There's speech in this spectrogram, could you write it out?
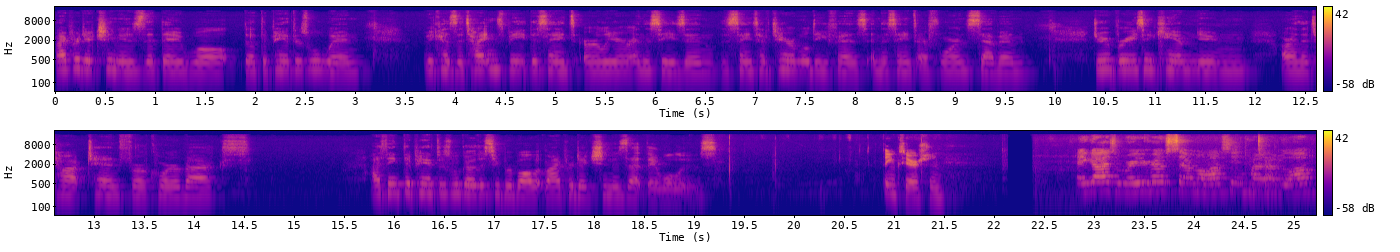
My prediction is that they will that the Panthers will win because the Titans beat the Saints earlier in the season. The Saints have terrible defense and the Saints are 4 and 7. Drew Brees and Cam Newton are in the top 10 for quarterbacks. I think the Panthers will go to the Super Bowl, but my prediction is that they will lose. Thanks, Harrison. Hey guys, we're your hosts Sam Malassi and Tyler Blob,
